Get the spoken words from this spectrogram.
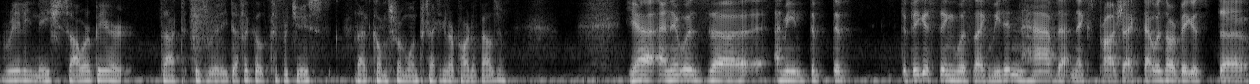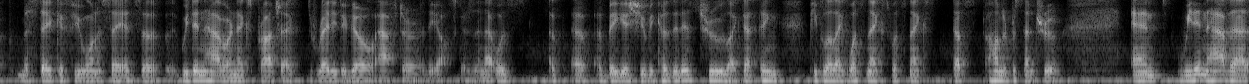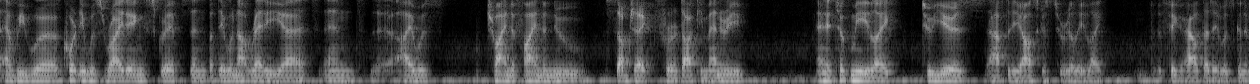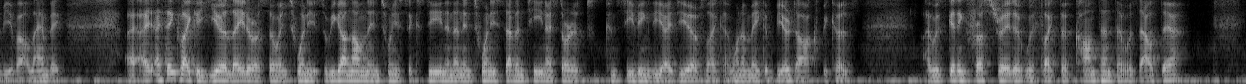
really niche sour beer that is really difficult to produce that comes from one particular part of Belgium." Yeah, and it was. Uh, I mean, the the the biggest thing was like we didn't have that next project. That was our biggest uh, mistake, if you want to say it's a. We didn't have our next project ready to go after the Oscars, and that was a, a, a big issue because it is true. Like that thing, people are like, "What's next? What's next?" That's hundred percent true and we didn't have that and we were courtney was writing scripts and but they were not ready yet and uh, i was trying to find a new subject for a documentary and it took me like two years after the oscars to really like figure out that it was going to be about lambic I, I think like a year later or so in 20 so we got nominated in 2016 and then in 2017 i started conceiving the idea of like i want to make a beer doc because I was getting frustrated with like the content that was out there.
